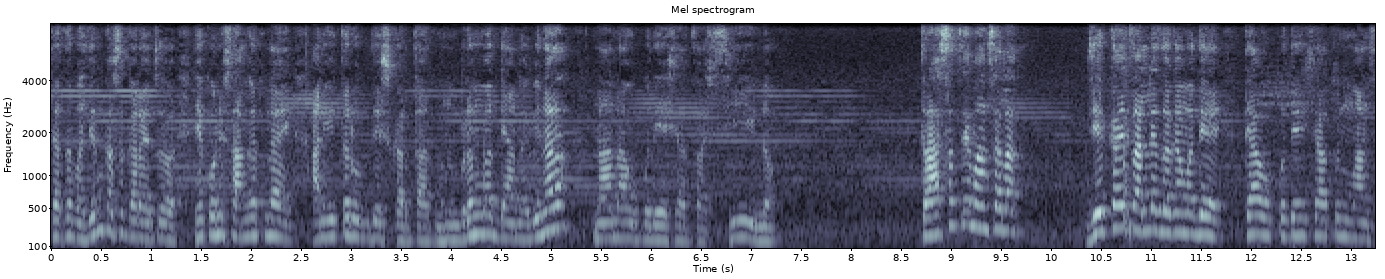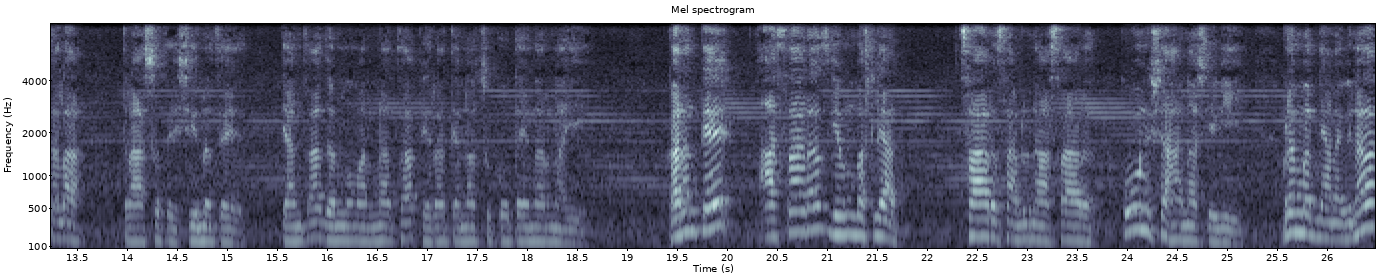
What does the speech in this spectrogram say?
त्याचं भजन कसं करायचं? हे कोणी सांगत नाही आणि इतर उपदेश करतात. म्हणून ब्रह्मज्ञान विना नाना उपदेशाचा शीन. त्रासच आहे माणसाला. जे काय चाललंय जगामध्ये त्या उपदेशातून माणसाला त्रासच आहे शीनच आहे. त्यांचा जन्म मरणाचा फेरा त्यांना चुकवता येणार नाही. कारण ते आसारच घेऊन बसल्यात. सार सांडून आसार कोण शहाणा सेवी ब्रह्मज्ञानाविना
